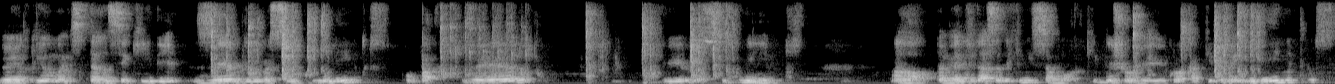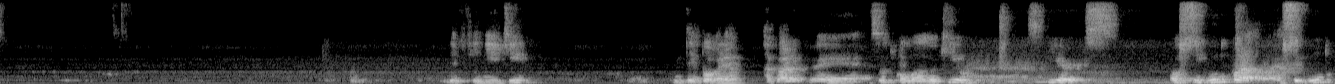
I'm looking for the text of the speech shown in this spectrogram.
Venho aqui uma distância aqui de 0,5 milímetros. Opa, 0,5 milímetros. Olha lá, tá vendo? De dar essa definição. Aqui, deixa eu ver, eu vou colocar aqui também milímetros. Definir aqui. Não tem problema. Agora, é, esse outro comando aqui, ó, Spears, é o segundo, é o segundo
